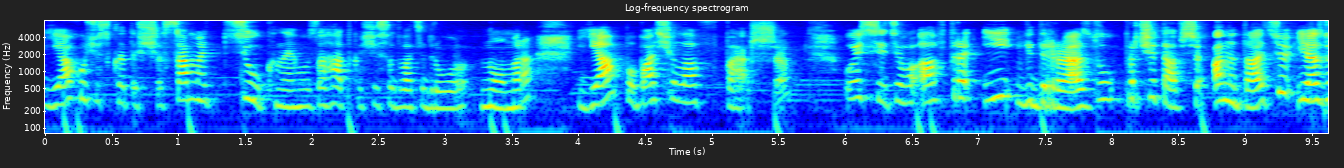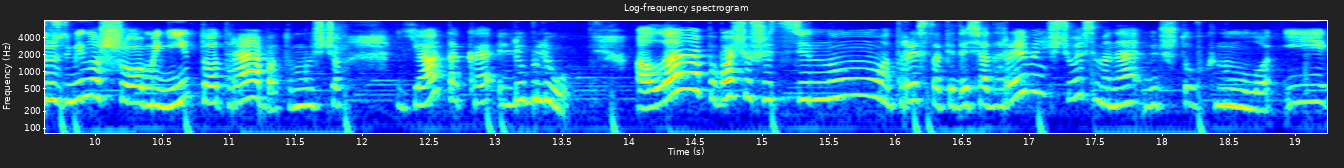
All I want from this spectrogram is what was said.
я хочу сказати, що саме цю книгу Загадка 622 номера я побачила вперше. Ось цього автора, і відразу, прочитавши анотацію, я зрозуміла, що мені то треба, тому що я таке люблю. Але побачивши ціну 350 гривень, щось мене відштовхнуло. І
